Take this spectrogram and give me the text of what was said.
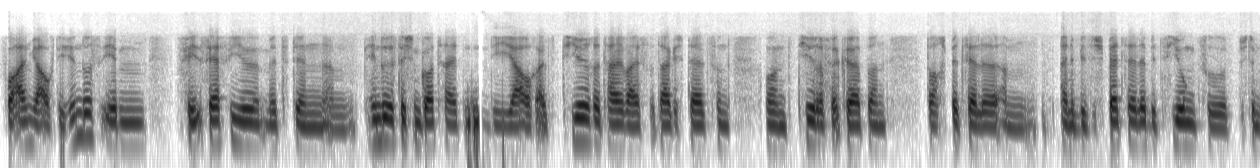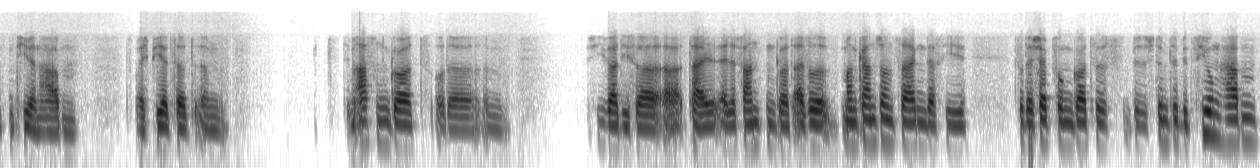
vor allem ja auch die Hindus, eben sehr viel mit den ähm, hinduistischen Gottheiten, die ja auch als Tiere teilweise dargestellt sind und Tiere verkörpern, doch spezielle, ähm, eine spezielle Beziehung zu bestimmten Tieren haben. Zum Beispiel jetzt halt, ähm, dem Affengott oder ähm, Shiva, dieser äh, Teil Elefantengott. Also man kann schon sagen, dass sie zu der Schöpfung Gottes bestimmte Beziehungen haben,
